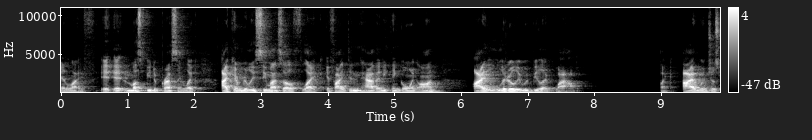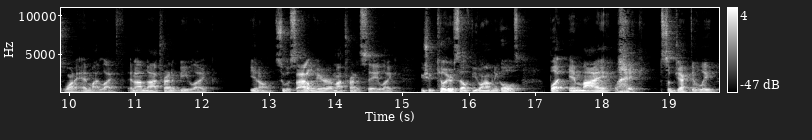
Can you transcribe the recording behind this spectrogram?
in life. It, it must be depressing. Like I can really see myself like if I didn't have anything going on, I literally would be like, wow. I would just want to end my life. And I'm not trying to be like, you know, suicidal here. I'm not trying to say like you should kill yourself you don't have any goals. But in my like subjectively,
